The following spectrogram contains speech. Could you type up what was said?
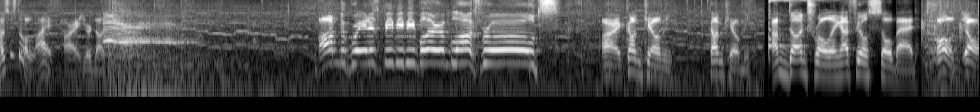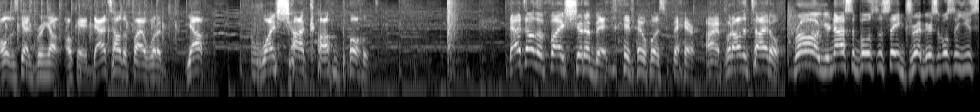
How's he still alive? All right, you're done. I'm the greatest PvP player in Blox Fruits! All right, come kill me. Come kill me. I'm done trolling. I feel so bad. Oh, oh, oh this guy's bringing out... Okay, that's how the fight would have... Yep. One-shot combo. That's how the fight should have been if it was fair. All right, put on the title. Bro, you're not supposed to say drip. You're supposed to use...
